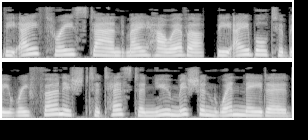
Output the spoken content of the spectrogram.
The A3 stand may however, be able to be refurnished to test a new mission when needed.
